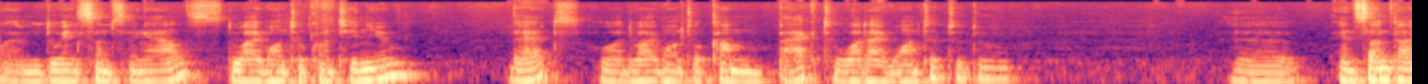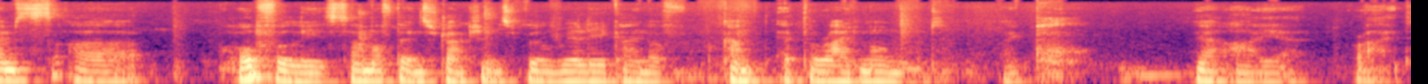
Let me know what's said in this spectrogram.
Or I'm doing something else? Do I want to continue that? Or do I want to come back to what I wanted to do? Uh, and sometimes uh, hopefully some of the instructions will really kind of come at the right moment. Like yeah ah yeah right.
